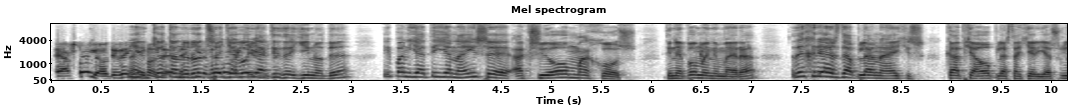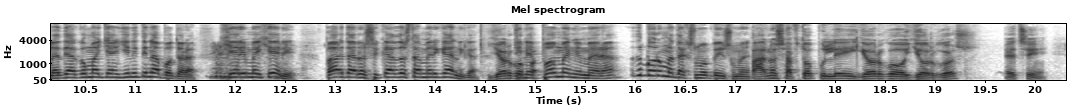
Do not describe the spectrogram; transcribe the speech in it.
Ε, αυτό λέω ότι δεν Ναι, γίνονται. και όταν Δεν ρώτησα γίνονται, και εγώ δεν γιατί δεν γίνονται, είπαν γιατί για να είσαι αξιόμαχος την επόμενη μέρα, δεν χρειάζεται απλά να έχεις κάποια όπλα στα χέρια σου. Δηλαδή, ακόμα και αν γίνει, τι να πω τώρα, χέρι με χέρι. Πάρ τα ρωσικά, δώσ' τα αμερικάνικα. Γιώργο, την πα- επόμενη μέρα δεν μπορούμε να τα χρησιμοποιήσουμε. Πάνω σε αυτό που λέει Γιώργο ο Γιώργος, έτσι, ε,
